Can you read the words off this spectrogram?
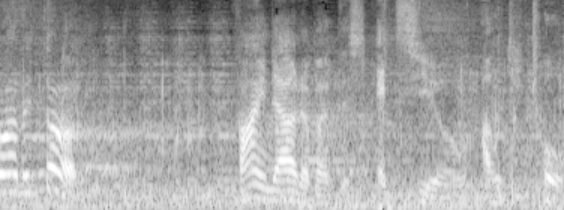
Ezio Auditore. Find out about this Ezio Auditore.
